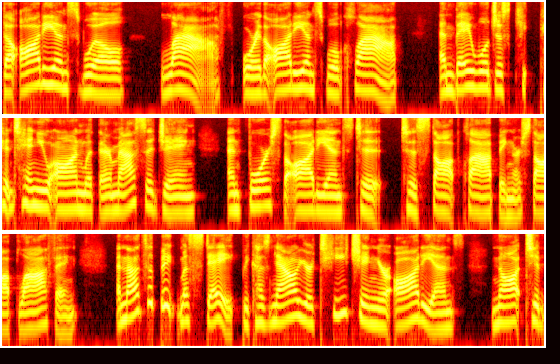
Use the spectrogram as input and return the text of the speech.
the audience will laugh or the audience will clap and they will just c- continue on with their messaging and force the audience to to stop clapping or stop laughing. And that's a big mistake because now you're teaching your audience not to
